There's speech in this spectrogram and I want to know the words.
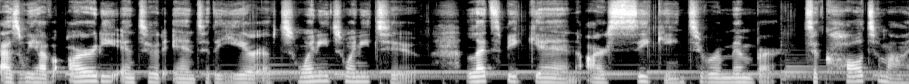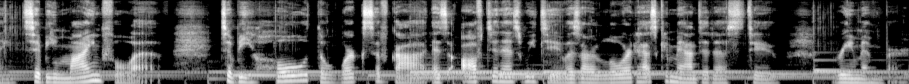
as we have already entered into the year of 2022, let's begin our seeking to remember, to call to mind, to be mindful of, to behold the works of God as often as we do, as our Lord has commanded us to remember.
